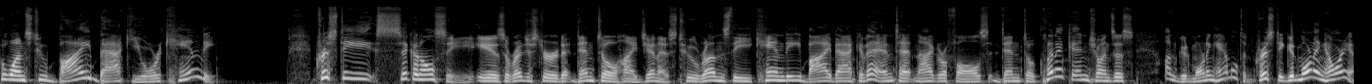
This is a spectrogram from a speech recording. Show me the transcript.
who wants to buy back your candy. Christy Sikanolsi is a registered dental hygienist who runs the Candy Buyback event at Niagara Falls Dental Clinic and joins us on Good Morning Hamilton. Christy, good morning. How are you?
